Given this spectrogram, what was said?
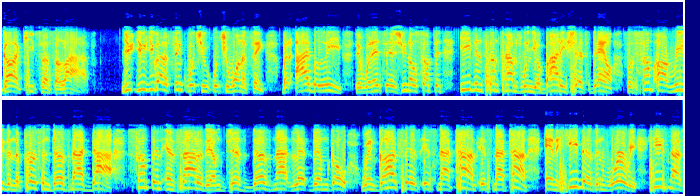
God keeps us alive. You you you got to think what you what you want to think. But I believe that when it says, you know something, even sometimes when your body shuts down for some odd reason, the person does not die. Something inside of them just does not let them go. When God says it's not time, it's not time, and He doesn't worry. He's not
